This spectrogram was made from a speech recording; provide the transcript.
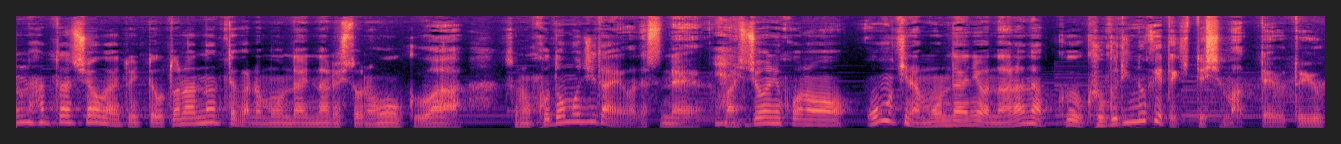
の発達障害といって大人になってから問題になる人の多くは、その子供時代はですね、まあ非常にこの大きな問題にはならなくくぐり抜けてきてしまっているという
